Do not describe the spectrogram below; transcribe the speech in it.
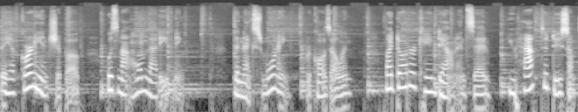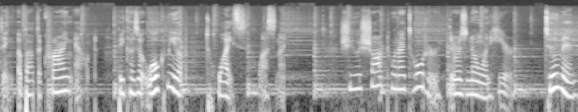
they have guardianship of was not home that evening. The next morning, recalls Ellen, my daughter came down and said, You have to do something about the crying out because it woke me up twice last night. She was shocked when I told her there was no one here. Two men,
